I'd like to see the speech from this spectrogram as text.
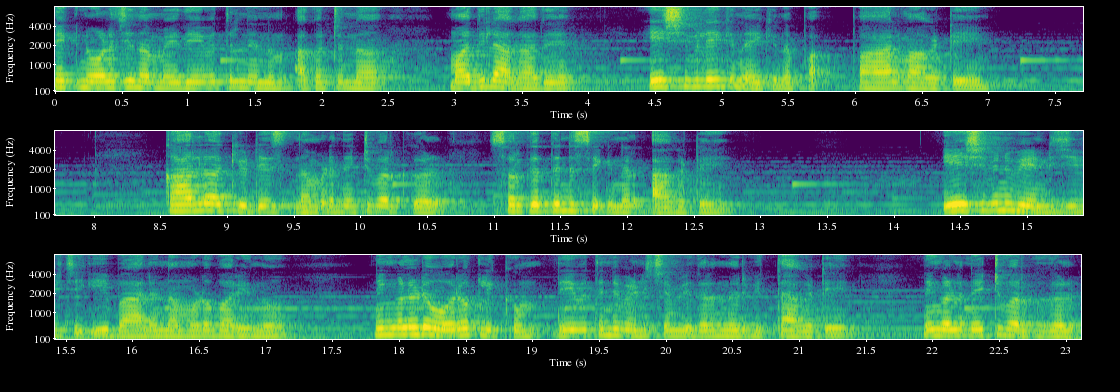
ടെക്നോളജി നമ്മെ ദൈവത്തിൽ നിന്നും അകറ്റുന്ന മതിലാകാതെ യേശുവിലേക്ക് നയിക്കുന്ന പാലമാകട്ടെ. കാർലോ അക്യൂട്ടീസ് നമ്മുടെ നെറ്റ്വർക്കുകൾ സ്വർഗത്തിന്റെ സിഗ്നൽ ആകട്ടെ. യേശുവിനു വേണ്ടി ജീവിച്ച ഈ ബാലൻ നമ്മോട് പറയുന്നു നിങ്ങളുടെ ഓരോ ക്ലിക്കും ദൈവത്തിന്റെ വെളിച്ചം വിതറുന്ന ഒരു വിത്താകട്ടെ. നിങ്ങളുടെ നെറ്റ്വർക്കുകൾ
